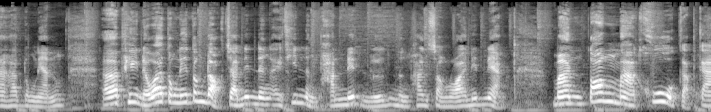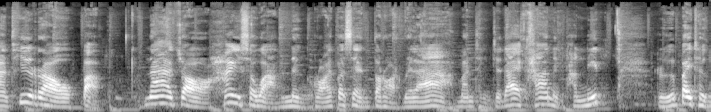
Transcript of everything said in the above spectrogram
นะครับตรงนั้นเออเพียงแต่ว่าตรงนี้ต้องดอกจันนิดนึงไอ้ที่ 1,000 นิตหรือ 1,200 นิตเนี่ยมันต้องมาคู่กับการที่เราปรับหน้าจอให้สว่าง 100%ตลอดเวลา มันถึงจะได้ค่า 1,000 นิต หรือไปถึง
